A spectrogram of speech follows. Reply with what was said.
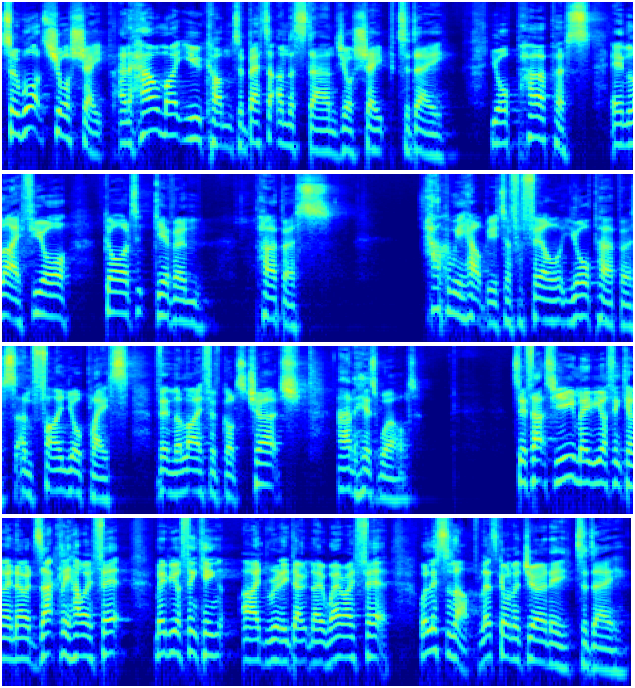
So, what's your shape, and how might you come to better understand your shape today? Your purpose in life, your God given purpose. How can we help you to fulfill your purpose and find your place within the life of God's church and his world. So if that's you, maybe you're thinking, I know exactly how I fit. Maybe you're thinking, I really don't know where I fit. Well, listen up. Let's go on a journey today.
